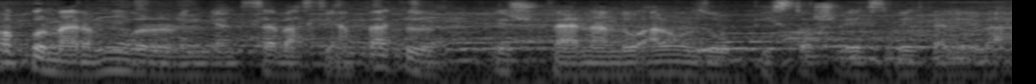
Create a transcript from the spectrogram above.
akkor már a Hungaroringen Sebastian Vettel és Fernando Alonso biztos részvételével.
